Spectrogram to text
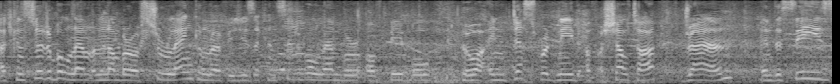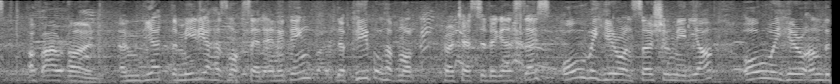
a considerable num- number of Sri Lankan refugees, a considerable number of people who are in desperate need of a shelter drown in the seas of our own, and yet the media has not said anything. The people have not protested against this. All we hear on social media, all we hear on the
